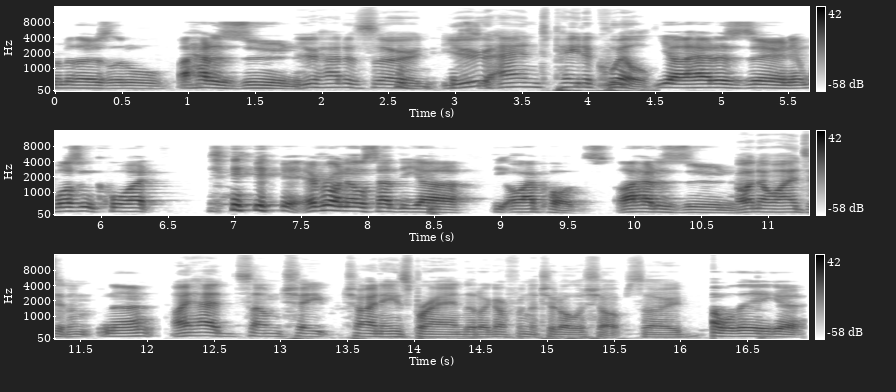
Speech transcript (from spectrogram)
Remember those little? I had a Zune. You had a Zune. you and Peter Quill. Yeah, I had a Zune. It wasn't quite. Everyone else had the uh the iPods. I had a Zune. Oh no, I didn't. No. I had some cheap Chinese brand that I got from the two dollar shop. So Oh well, there you go.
